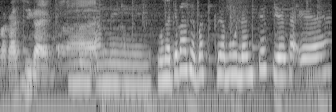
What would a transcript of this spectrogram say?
Terima kasih Kak Eva. Amin, amin. Semoga kita dapat segera mengundang Kes ya Kak ya.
